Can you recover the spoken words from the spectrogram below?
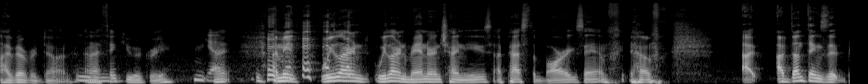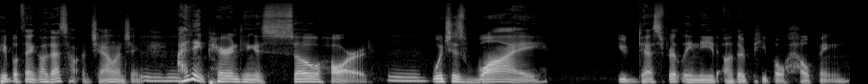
I've ever done. And I Mm. think you agree. Yeah. Right? I mean, we learned we learned Mandarin Chinese. I passed the bar exam. Um, I, I've done things that people think, oh, that's hard, challenging. Mhm. I think parenting is so hard, Mm, which is why you desperately need other people helping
